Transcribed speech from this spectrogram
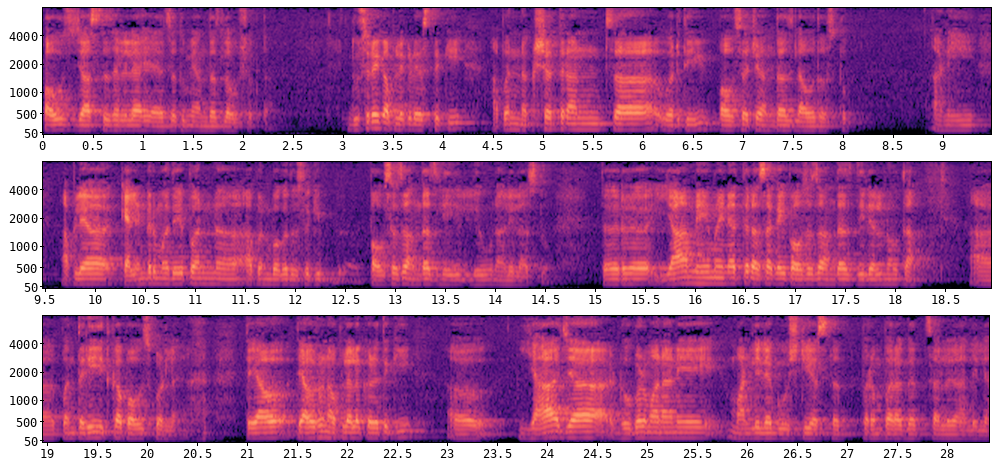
पाऊस जास्त झालेला आहे याचा तुम्ही अंदाज लावू शकता. दुसरं एक आपल्याकडे असतं की आपण नक्षत्रांचा वरती पावसाचे अंदाज लावत असतो. आणि आपल्या कॅलेंडरमध्ये पण आपण बघत असतो की पावसाचा अंदाज लिहून आलेला असतो. तर या मे महिन्यात तर असा काही पावसाचा अंदाज दिलेला नव्हता. पण तरीही इतका पाऊस पडला. त्या त्यावरून आपल्याला कळतं की ह्या ज्या ढोबळमानाने मांडलेल्या गोष्टी असतात परंपरागत चालू आलेल्या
